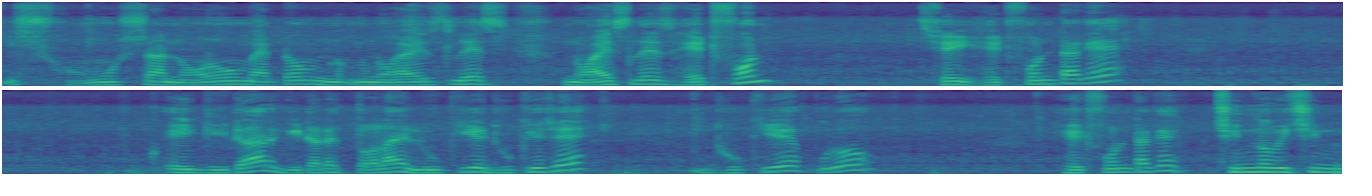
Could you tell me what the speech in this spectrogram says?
কি সমস্যা? নরম, একদম নয়েজলেস নয়েজলেস হেডফোন সেই হেডফোনটাকে এই গিটার গিটারের তলায় লুকিয়ে ঢুকিয়েছে, ঢুকিয়ে পুরো হেডফোনটাকে ছিন্ন বিচ্ছিন্ন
